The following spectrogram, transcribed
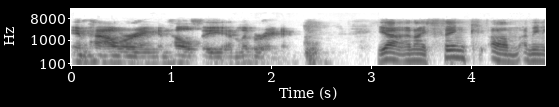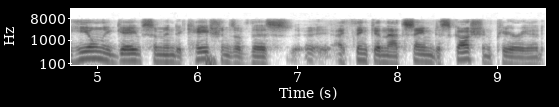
empowering and healthy and liberating. Yeah, and I think, um, I mean, he only gave some indications of this, uh, I think, in that same discussion period.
